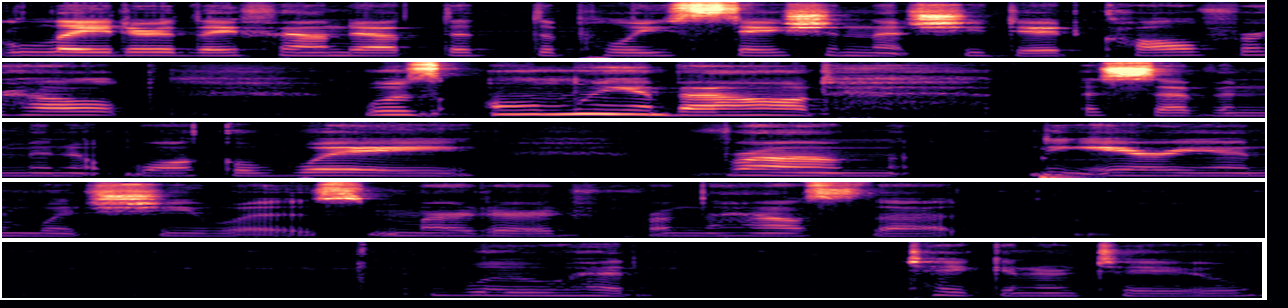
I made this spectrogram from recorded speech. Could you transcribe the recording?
later they found out that the police station that she did call for help was only about a seven minute walk away from the area in which she was murdered from the house that Wu had taken her to.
